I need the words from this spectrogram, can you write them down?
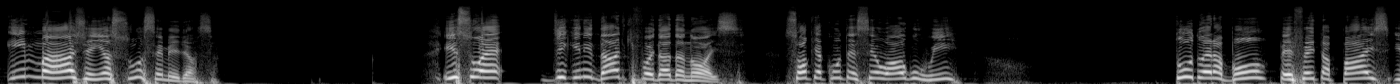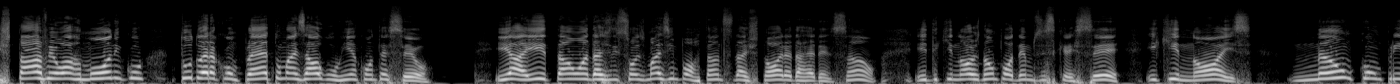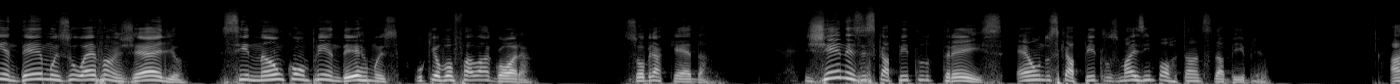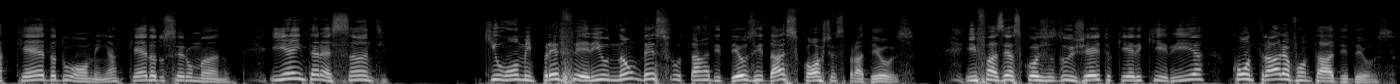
imagem a sua semelhança. Isso é dignidade que foi dada a nós. Só que aconteceu algo ruim. Tudo era bom, perfeita paz, estável, harmônico, tudo era completo, mas algo ruim aconteceu. E aí está uma das lições mais importantes da história da redenção e de que nós não podemos esquecer e que nós não compreendemos o evangelho se não compreendermos o que eu vou falar agora sobre a queda. Gênesis capítulo 3 é um dos capítulos mais importantes da Bíblia. A queda do homem, a queda do ser humano. E é interessante que o homem preferiu não desfrutar de Deus e dar as costas para Deus e fazer as coisas do jeito que ele queria, contrário à vontade de Deus.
